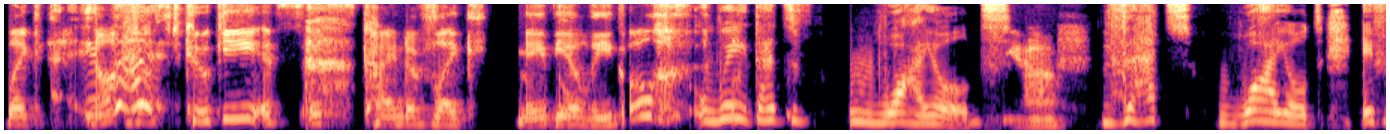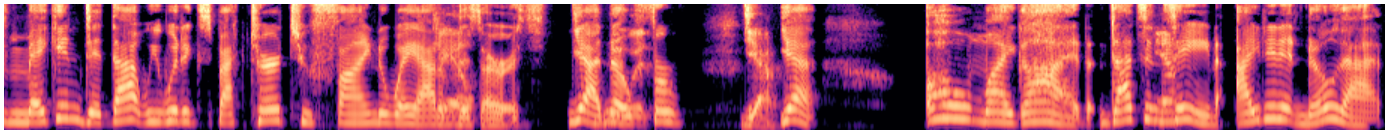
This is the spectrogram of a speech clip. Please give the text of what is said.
like uh, not That- just kooky. It's it's kind of like maybe oh. illegal. Wait, that's wild. Yeah. That's wild. If Meghan did that, we would expect her to find a way out of this earth. Yeah, We no, would- for Yeah. yeah. Oh my god, that's Yeah. insane. I didn't know that.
